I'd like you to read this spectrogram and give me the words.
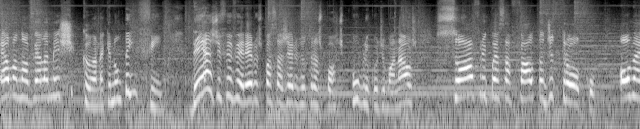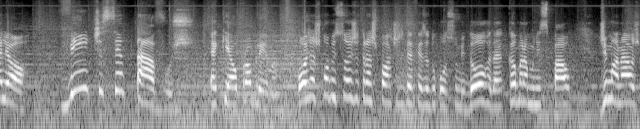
é uma novela mexicana que não tem fim. Desde fevereiro, os passageiros do transporte público de Manaus sofrem com essa falta de troco. Ou melhor, 20 centavos é que é o problema. Hoje, as comissões de transporte de defesa do consumidor da Câmara Municipal de Manaus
